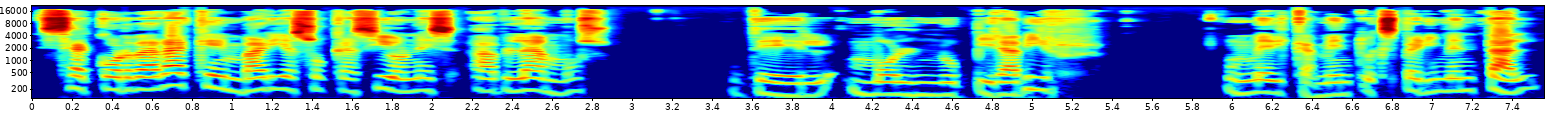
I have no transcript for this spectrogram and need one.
se acordará que en varias ocasiones hablamos del molnupiravir, un medicamento experimental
